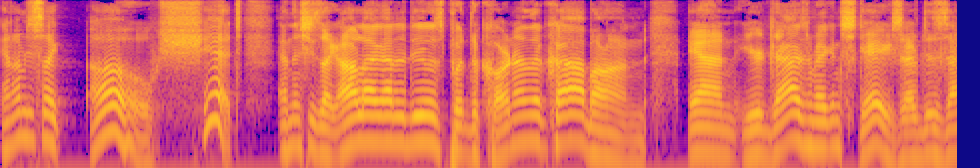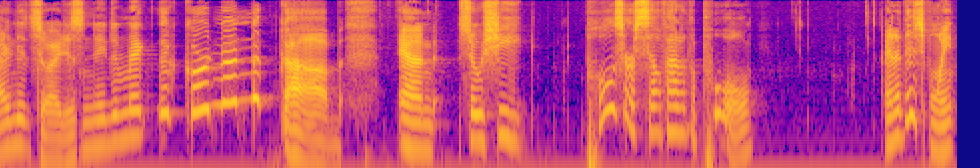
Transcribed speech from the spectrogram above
And I'm just like, oh shit. And then she's like, all I got to do is put the corn on the cob on. And your dad's making steaks. I've designed it, so I just need to make the corn on the cob. And so she pulls herself out of the pool. And at this point,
